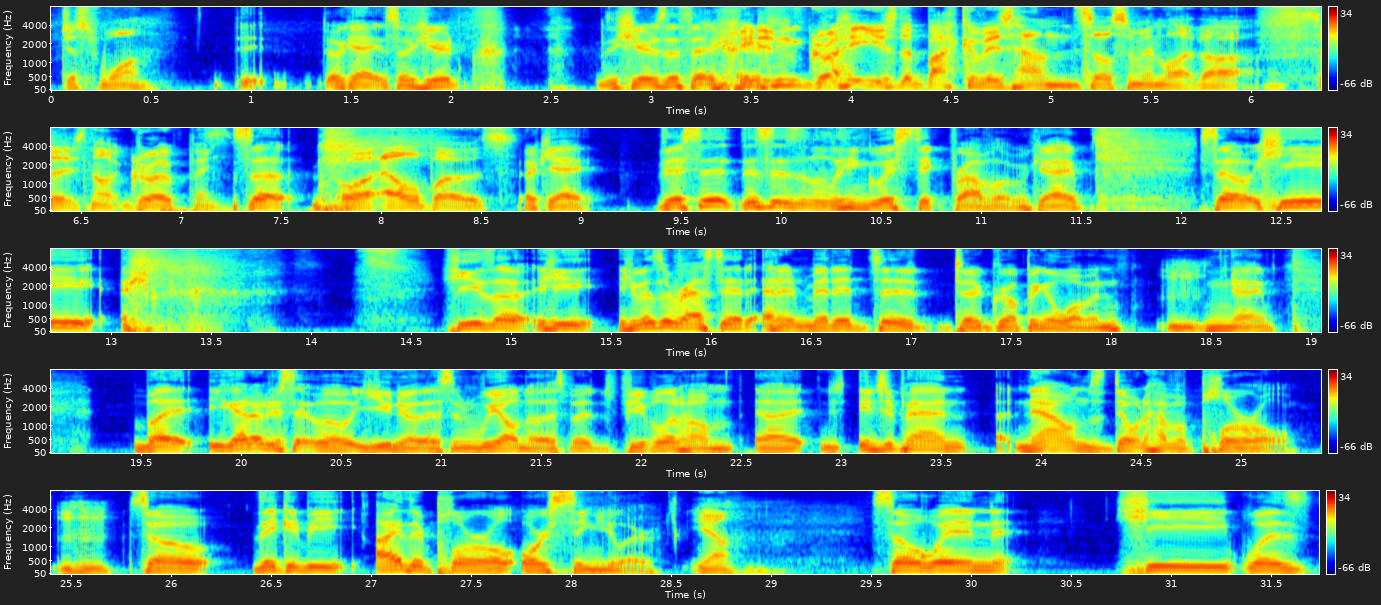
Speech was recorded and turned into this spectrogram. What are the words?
Just one. Okay, so here, here's the thing. He didn't gra- use the back of his hands or something like that. So it's not groping So or elbows. Okay. This is this is a linguistic problem, okay? So he he's a he he was arrested and admitted to to groping a woman, okay? But you got to understand well, you know this and we all know this, but people at home, uh, in Japan nouns don't have a plural. So they could be either plural or singular. Yeah. So when he was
